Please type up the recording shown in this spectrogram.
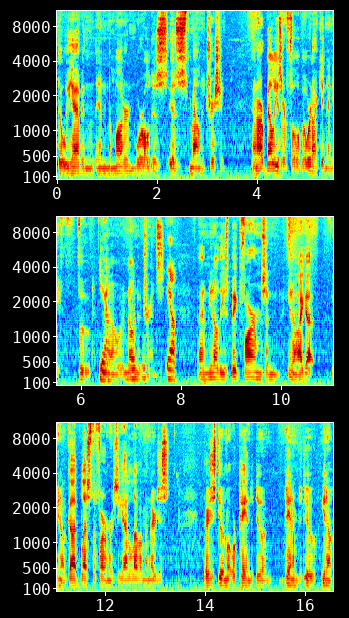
that we have in in the modern world is is malnutrition, and our bellies are full, but we're not getting any food. Yeah. You know, no We're- nutrients. Yeah. And you know these big farms, and you know I got, you know, God bless the farmers. You got to love them, and they're just they're just doing what we're paying to do them, paying them to do. You know,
